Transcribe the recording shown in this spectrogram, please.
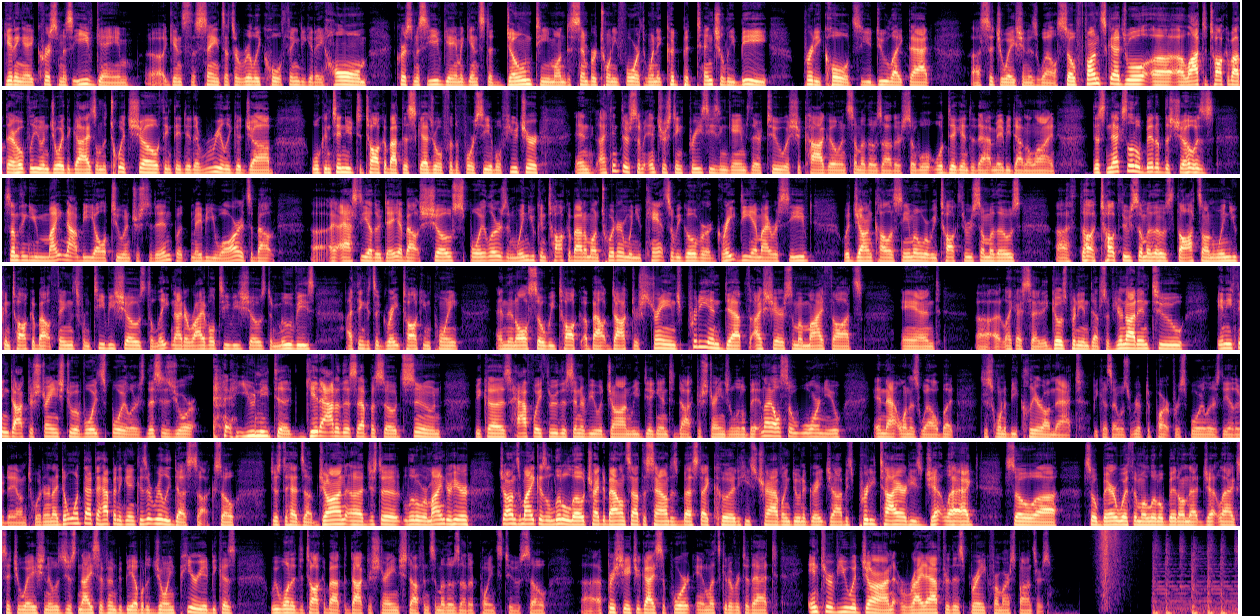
getting a Christmas Eve game uh, against the Saints. That's a really cool thing to get a home Christmas Eve game against a dome team on December 24th when it could potentially be pretty cold. So you do like that uh, situation as well. So fun schedule, uh, a lot to talk about there. Hopefully you enjoyed the guys on the Twitch show. I think they did a really good job. We'll continue to talk about this schedule for the foreseeable future. And I think there's some interesting preseason games there too with Chicago and some of those others. So we'll we'll dig into that maybe down the line. This next little bit of the show is something you might not be all too interested in, but maybe you are. It's about uh, I asked the other day about show spoilers and when you can talk about them on Twitter and when you can't. So we go over a great DM I received with John Colosimo where we talk through some of those uh, th- talk through some of those thoughts on when you can talk about things from TV shows to late night arrival TV shows to movies. I think it's a great talking point. And then also we talk about Doctor Strange pretty in depth. I share some of my thoughts, and uh, like I said, it goes pretty in depth. So if you're not into anything Doctor Strange to avoid spoilers, this is your you need to get out of this episode soon because halfway through this interview with John, we dig into Doctor Strange a little bit. And I also warn you in that one as well, but just want to be clear on that because I was ripped apart for spoilers the other day on Twitter. And I don't want that to happen again because it really does suck. So just a heads up. John, uh, just a little reminder here John's mic is a little low. Tried to balance out the sound as best I could. He's traveling, doing a great job. He's pretty tired. He's jet lagged. So, uh, so bear with him a little bit on that jet lag situation. It was just nice of him to be able to join, period, because we wanted to talk about the Doctor Strange stuff and some of those other points too. So uh, appreciate your guys' support, and let's get over to that interview with John right after this break from our sponsors.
